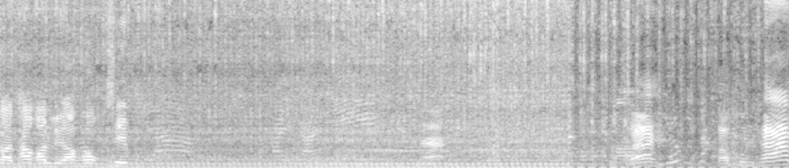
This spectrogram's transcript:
ก็เท่ากับเหลือ 60นะไปขอบคุณครับ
